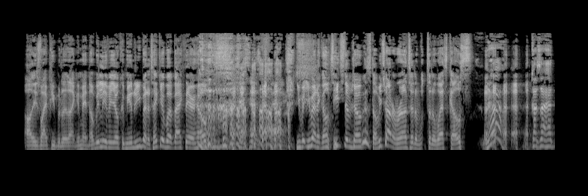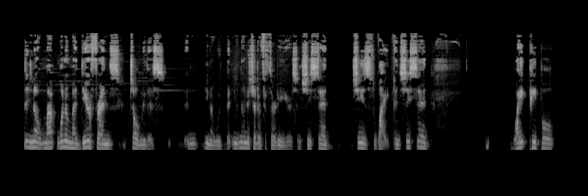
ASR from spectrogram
all these white people to like, man, don't be leaving your community. You better take your butt back there and help. you you better go teach them jokers. Don't be trying to run to the to the West Coast. yeah, because I had to, you know, my one of my dear friends told me this. And, you know, we've been, known each other for thirty years, and she said she's white, and she said white people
